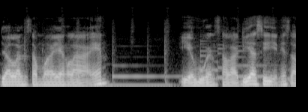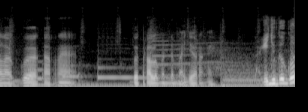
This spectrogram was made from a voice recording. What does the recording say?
jalan sama yang lain Iya bukan salah dia sih ini salah gue karena gue terlalu mendem aja orangnya. Lagi juga gue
